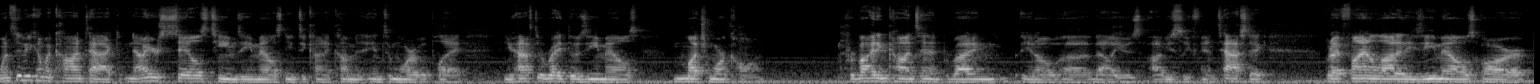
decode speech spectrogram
Once they become a contact, now your sales team's emails need to kind of come into more of a play. You have to write those emails much more calm. Providing content, providing you know uh, obviously fantastic but I find a lot of these emails are,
